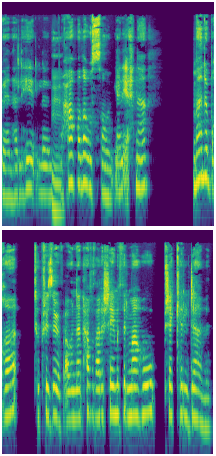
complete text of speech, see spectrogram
بينها اللي هي المحافظة والصون. يعني إحنا ما نبغى to preserve أو إن نحافظ على الشيء مثل ما هو بشكل جامد.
